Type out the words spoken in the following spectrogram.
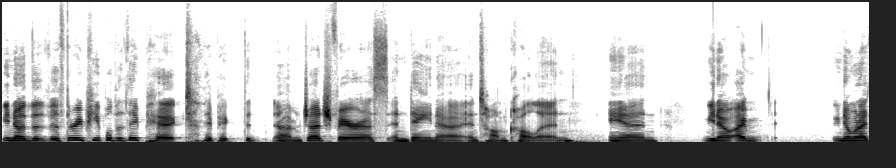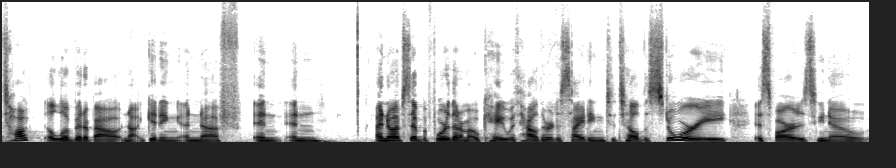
you know the the three people that they picked they picked the um, judge ferris and dana and tom cullen. And you know i'm you know when i talked a little bit about not getting enough and and I know I've said before that I'm okay with how they're deciding to tell the story as far as, you know,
